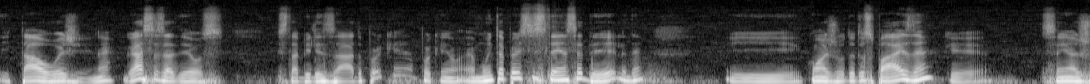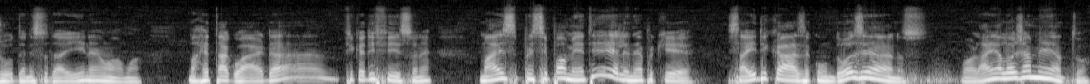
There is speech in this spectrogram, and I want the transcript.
e tá hoje, né? Graças a Deus estabilizado, porque, porque é muita persistência dele, né? E com a ajuda dos pais, né? Que sem ajuda nisso daí, né? Uma, uma, uma retaguarda fica difícil, né? Mas principalmente ele, né? Porque sair de casa com 12 anos, morar em alojamento,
